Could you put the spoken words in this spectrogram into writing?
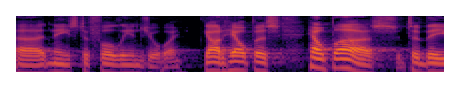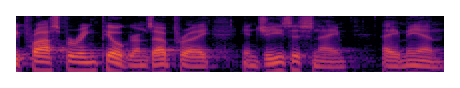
uh, needs to fully enjoy. God, help us, help us to be prospering pilgrims, I pray. In Jesus' name, amen.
